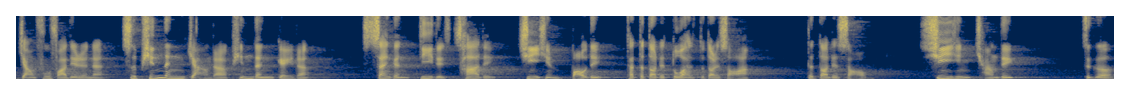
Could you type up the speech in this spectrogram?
讲佛法的人呢，是平等讲的、平等给的，善根低的、差的、信心薄的，他得到的多还是得到的少啊？得到的少，信心强的这个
